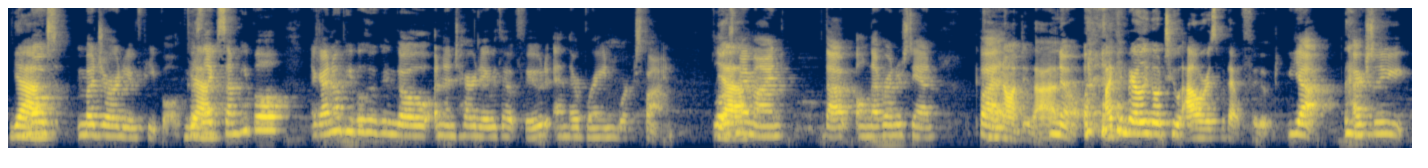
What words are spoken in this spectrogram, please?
yeah, Most majority of people. Because Yeah. like some people, like I know people who can go an entire day without food and their brain works fine. Blows Yeah. my mind. That I'll never understand. But cannot do that. no. I can barely go two hours without food. yeah. Actually,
